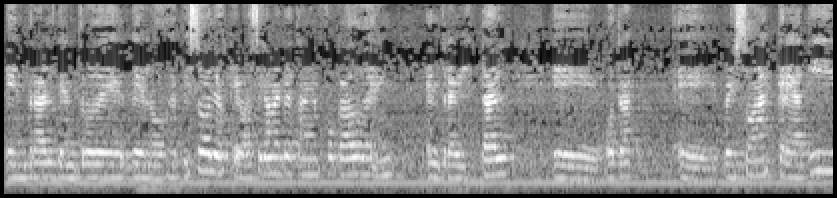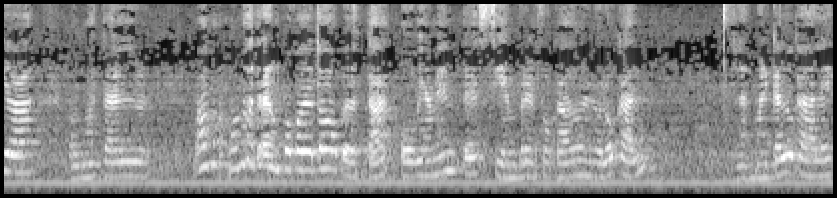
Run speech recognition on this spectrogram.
entrar dentro de, los episodios que básicamente están enfocados en entrevistar eh, otras eh, personas creativas, vamos a estar, vamos, vamos a traer un poco de todo, pero está obviamente siempre enfocado en lo local, en las marcas locales,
